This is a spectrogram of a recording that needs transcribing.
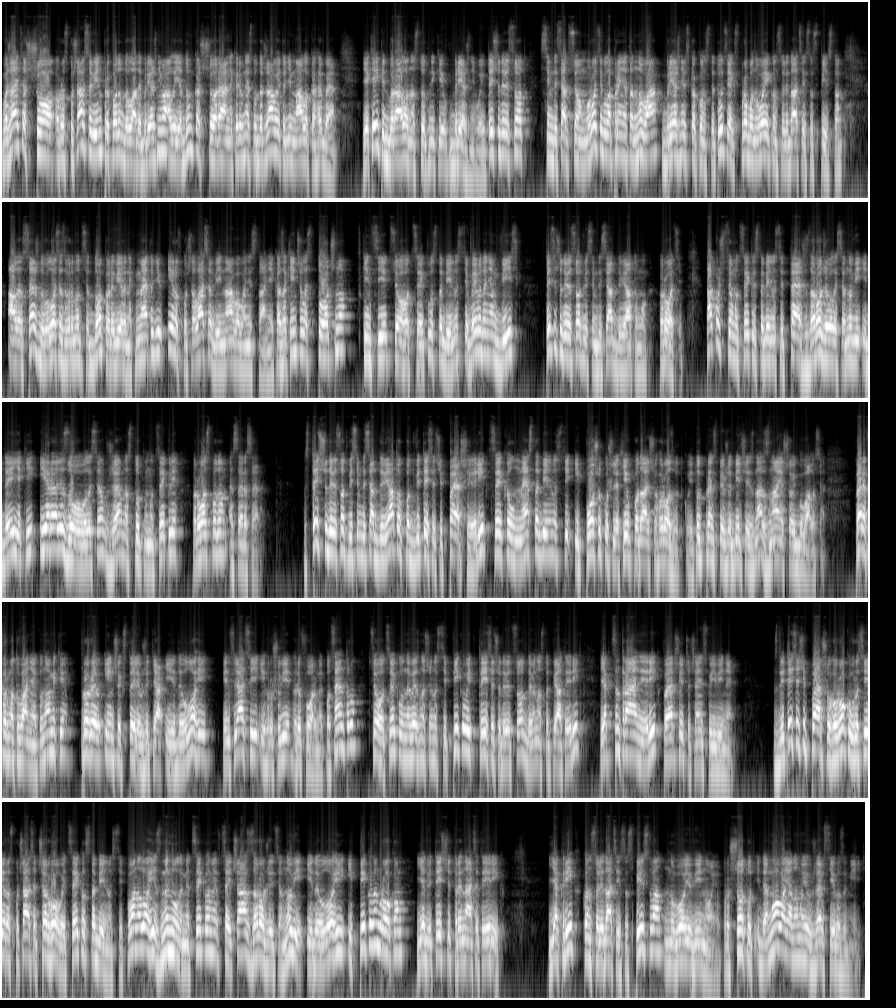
Вважається, що розпочався він приходом до влади Брежнєва, але є думка, що реальне керівництво державою тоді мало КГБ, яке підбирало наступників Брежнєва. І в 1977 році була прийнята нова Брежнівська конституція як спроба нової консолідації суспільства. Але все ж довелося звернутися до перевірених методів і розпочалася війна в Афганістані, яка закінчилась точно в кінці цього циклу стабільності виведенням військ в 1989 році. Також в цьому циклі стабільності теж зароджувалися нові ідеї, які і реалізовувалися вже в наступному циклі розпадом СРСР. З 1989 по 2001 рік цикл нестабільності і пошуку шляхів подальшого розвитку. І тут, в принципі, вже більшість з нас знає, що відбувалося. Переформатування економіки, прорив інших стилів життя і ідеологій, інфляції і грошові реформи. По центру цього циклу невизначеності піковий 1995 рік як центральний рік Першої чеченської війни. З 2001 року в Росії розпочався черговий цикл стабільності. По аналогії з минулими циклами в цей час зароджуються нові ідеології, і піковим роком є 2013 рік. Як рік консолідації суспільства новою війною. Про що тут іде мова, я думаю, вже всі розуміють.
